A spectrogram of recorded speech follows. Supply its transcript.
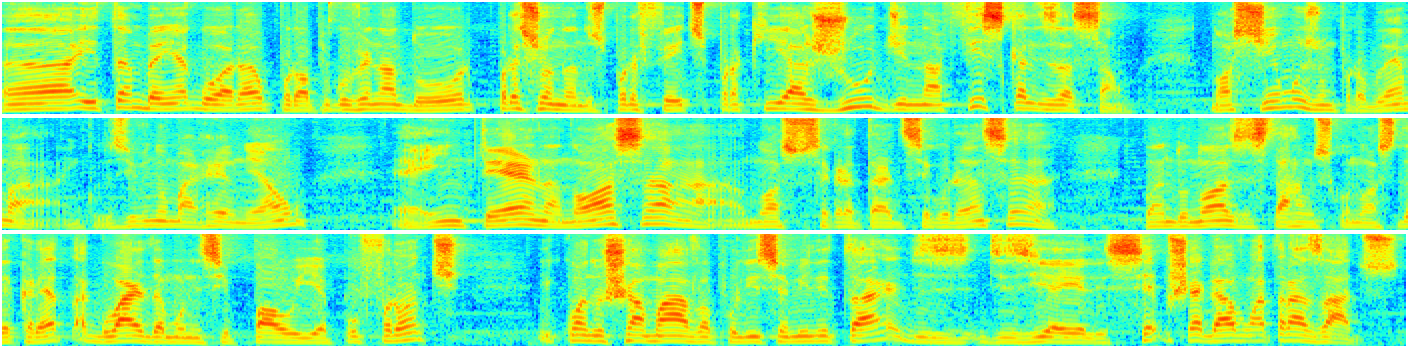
Ah, e também agora o próprio governador pressionando os prefeitos para que ajude na fiscalização. Nós tínhamos um problema, inclusive numa reunião eh, interna nossa, o nosso secretário de segurança, quando nós estávamos com o nosso decreto, a guarda municipal ia para o fronte e quando chamava a polícia militar, diz- dizia ele, sempre chegavam atrasados.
